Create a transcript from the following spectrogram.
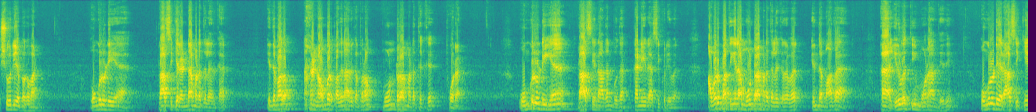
சூரிய பகவான் உங்களுடைய ராசிக்கு ரெண்டாம் இடத்துல இருக்கார். இந்த மாதம் நவம்பர் பதினாறுக்கு அப்புறம் மூன்றாம் இடத்துக்கு போகிறார் உங்களுடைய ராசிநாதன் புதன் கன்னி ராசிக்குரியவர். அவர் பார்த்தீங்கன்னா மூன்றாம் இடத்துல இருக்கிறவர் இந்த மாத இருபத்தி மூணாம் தேதி உங்களுடைய ராசிக்கு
